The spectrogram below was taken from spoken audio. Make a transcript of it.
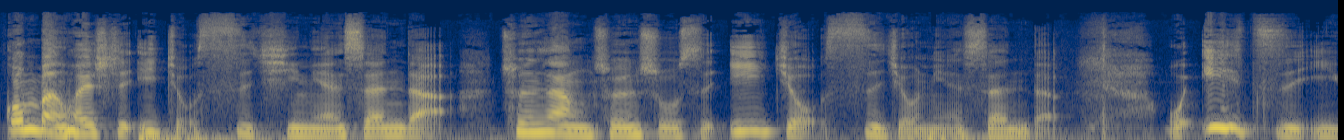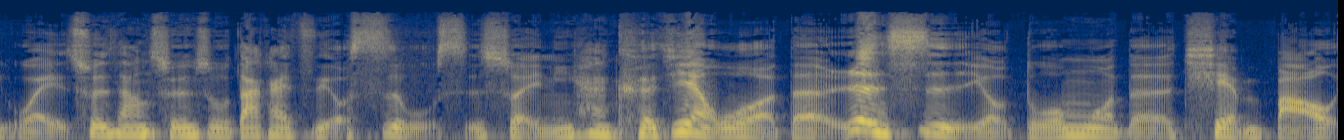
宫本辉是一九四七年生的，村上春树是一九四九年生的。我一直以为村上春树大概只有四五十岁，你看，可见我的认识有多么的浅薄。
